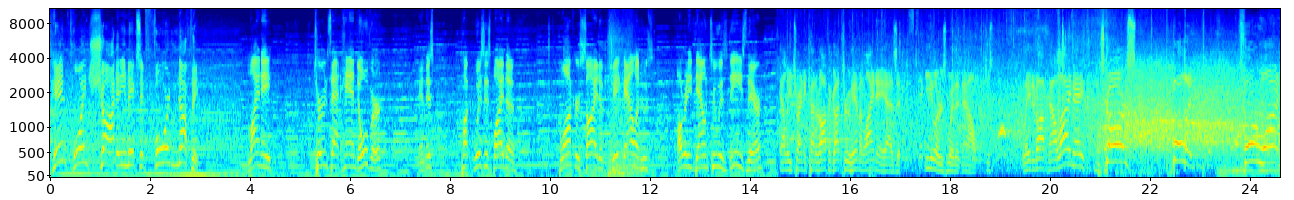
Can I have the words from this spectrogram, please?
pinpoint shot, and he makes it 4-0. Laine turns that hand over, and this puck whizzes by the blocker side of Jake Allen, who's already down to his knees there. Ellie trying to cut it off. It got through him, and Laine has it. Ehlers with it now. Just laid it off. Now Laine scores! Bullet! 4-1.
